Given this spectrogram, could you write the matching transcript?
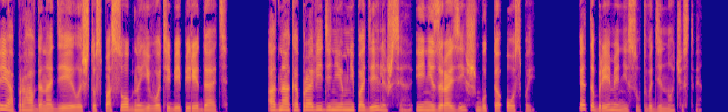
Я правда надеялась, что способна его тебе передать. Однако провидением не поделишься и не заразишь, будто оспой. Это бремя несут в одиночестве.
